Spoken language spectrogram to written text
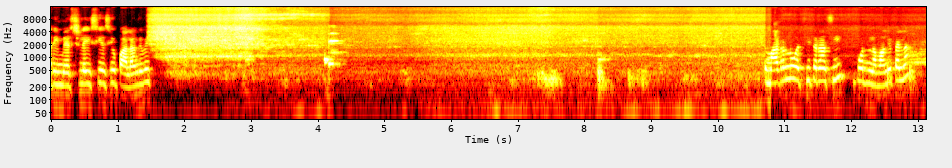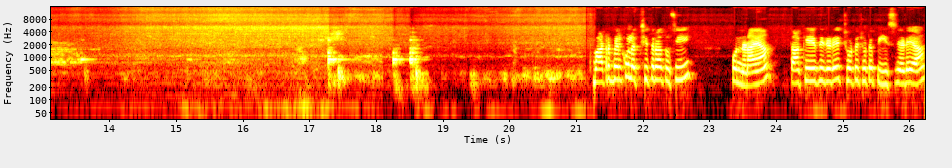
ਹਰੀ ਮਿਰਚ ਲਈ ਸੀ ਅਸੀਂ ਉਹ ਪਾ ਲਾਂਗੇ ਵਿੱਚ। ਟਮਾਟਰ ਨੂੰ ਅੱਛੀ ਤਰ੍ਹਾਂ ਅਸੀਂ ਭੁੰਨ ਲਵਾਂਗੇ ਪਹਿਲਾਂ। ਟਮਾਟਰ ਬਿਲਕੁਲ ਅੱਛੀ ਤਰ੍ਹਾਂ ਤੁਸੀਂ ਭੁੰਨਣਾ ਆ ਤਾਂ ਕਿ ਇਹਦੇ ਜਿਹੜੇ ਛੋਟੇ ਛੋਟੇ ਪੀਸ ਜਿਹੜੇ ਆ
